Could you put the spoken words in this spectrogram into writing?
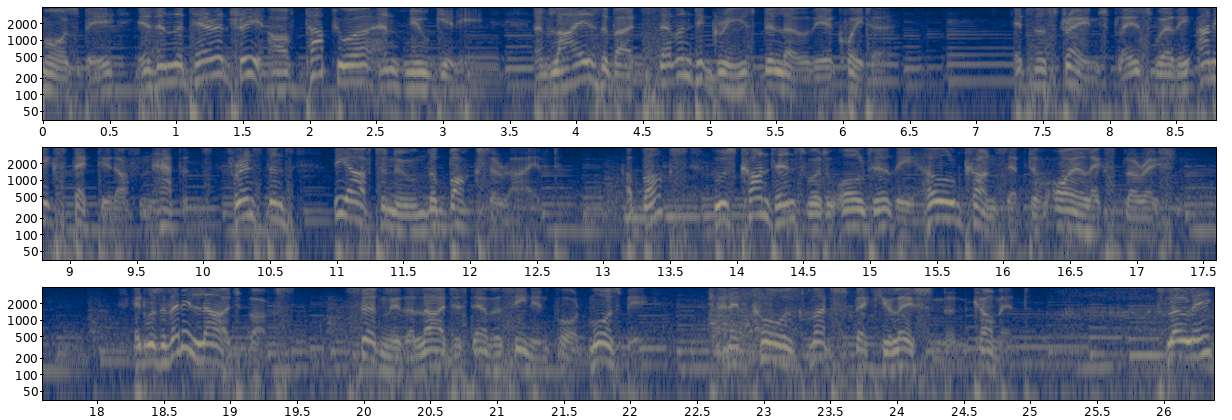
Moresby is in the territory of Papua and New Guinea and lies about seven degrees below the equator. It's a strange place where the unexpected often happens. For instance, the afternoon the box arrived. A box whose contents were to alter the whole concept of oil exploration. It was a very large box, certainly the largest ever seen in Port Moresby, and it caused much speculation and comment. Slowly,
